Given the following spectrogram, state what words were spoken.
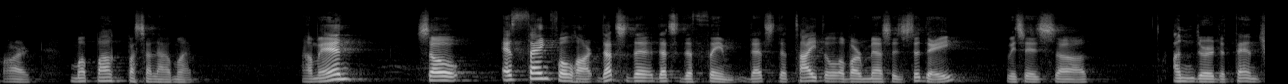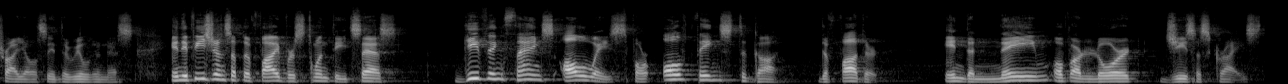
heart mapagpasalamat. Amen? So, a thankful heart, that's the, that's the theme. That's the title of our message today, which is uh, under the 10 trials in the wilderness. In Ephesians chapter 5, verse 20, it says, Giving thanks always for all things to God, the Father, in the name of our Lord Jesus Christ.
